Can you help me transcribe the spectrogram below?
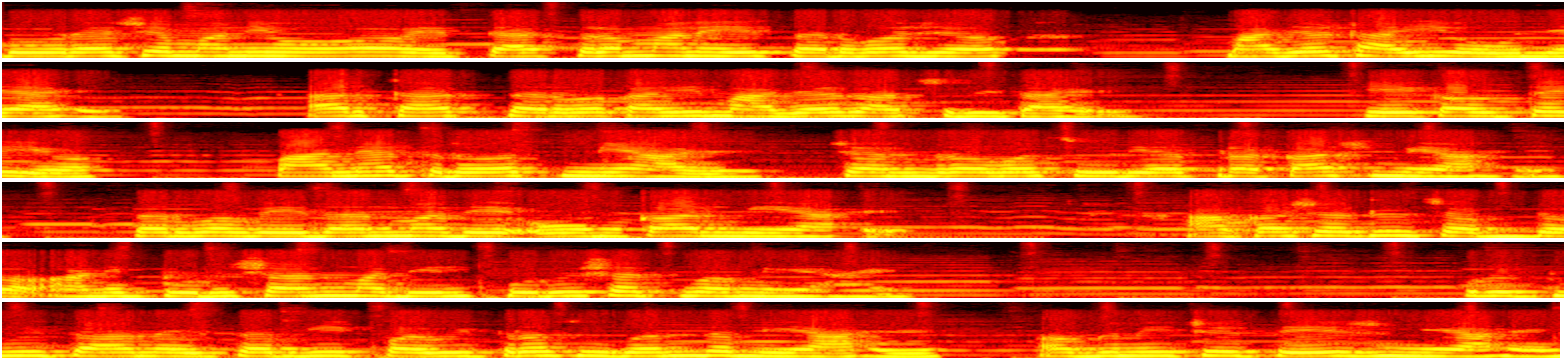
दोऱ्याचे मणी ओवावे त्याचप्रमाणे सर्व जग माझ्या ठाई ओवले आहे. अर्थात सर्व काही माझ्याच आश्रित आहे. हे कौतय पाण्यात रस मी आहे. चंद्र व सूर्यात प्रकाश मी आहे. सर्व वेदांमध्ये ओंकार मी आहे. आकाशातील शब्द आणि पुरुषांमधील पुरुषत्व मी आहे. पृथ्वीचा नैसर्गिक पवित्र सुगंध मी आहे. अग्नीचे तेज मी आहे.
